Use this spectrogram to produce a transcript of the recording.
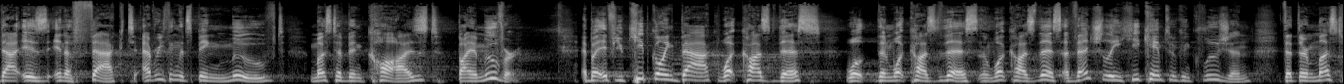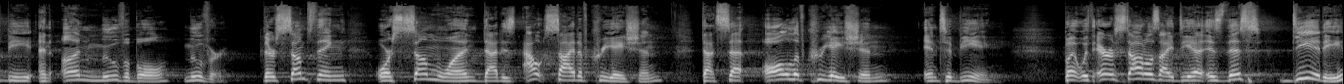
that is in effect, everything that's being moved, must have been caused by a mover. But if you keep going back, what caused this? Well, then what caused this? And what caused this? Eventually, he came to a conclusion that there must be an unmovable mover. There's something or someone that is outside of creation that set all of creation into being. But with Aristotle's idea is this deity,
